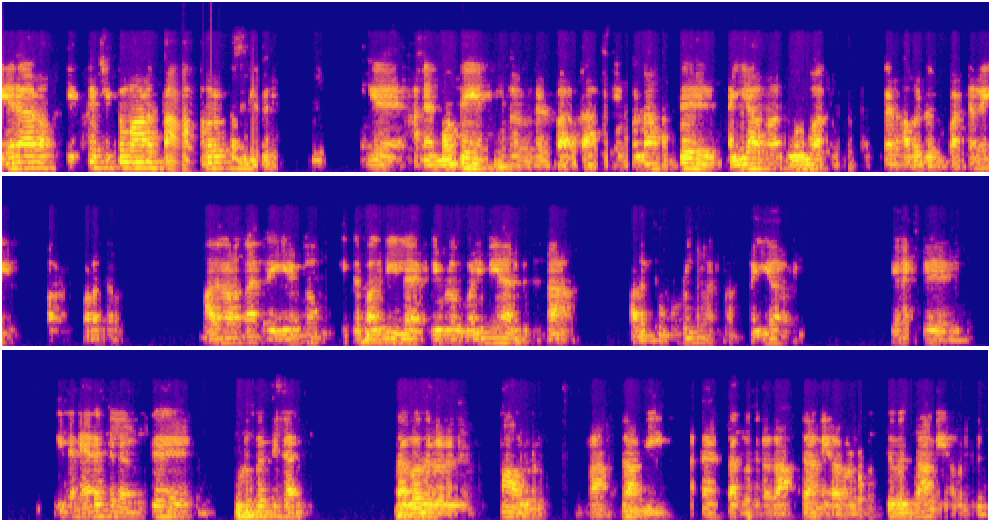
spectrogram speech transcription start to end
ஏராளம் எக்கச்சக்கமான தாவரங்கள் இங்க அண்ணன் முத்தையன் அவர்கள் பார்த்தா இவங்கெல்லாம் வந்து ஐயாவால் உருவாக்கப்பட்டவர்கள் அவர்கள் பட்டறை வளர்ந்தவர் அதனாலதான் இந்த இயக்கம் இந்த பகுதியில இவ்வளவு வலிமையா இருக்குதுன்னா அதற்கு முழு காரணம் ஐயா எனக்கு இந்த நேரத்துல வந்து குடும்பத்தினர் சகோதரர்கள் அவர்கள் ராமசாமி சகோதரர் ராமசாமி அவர்களும் சிவசாமி அவர்கள்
